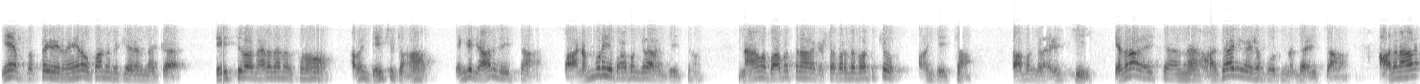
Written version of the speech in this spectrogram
ஏன் சப்தகிரியில் மேல உட்கார்ந்து ஜெயிச்சுவா ஜெயிச்சுவா மேலதானே இருக்கணும்? அவன் ஜெயிச்சுட்டான். எங்க யாரும் ஜெயிச்சான்? நம்முடைய பாபங்களை அவன் ஜெயிச்சான். நாம பாபத்தினால கஷ்டப்படுறத பார்த்துட்டு அவன் ஜெயிச்சான். பாபங்களை அழிச்சு எதனால் அழிச்சான்னு ஆச்சாரிய வேஷம் போட்டு வந்து அழிச்சான். அதனால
